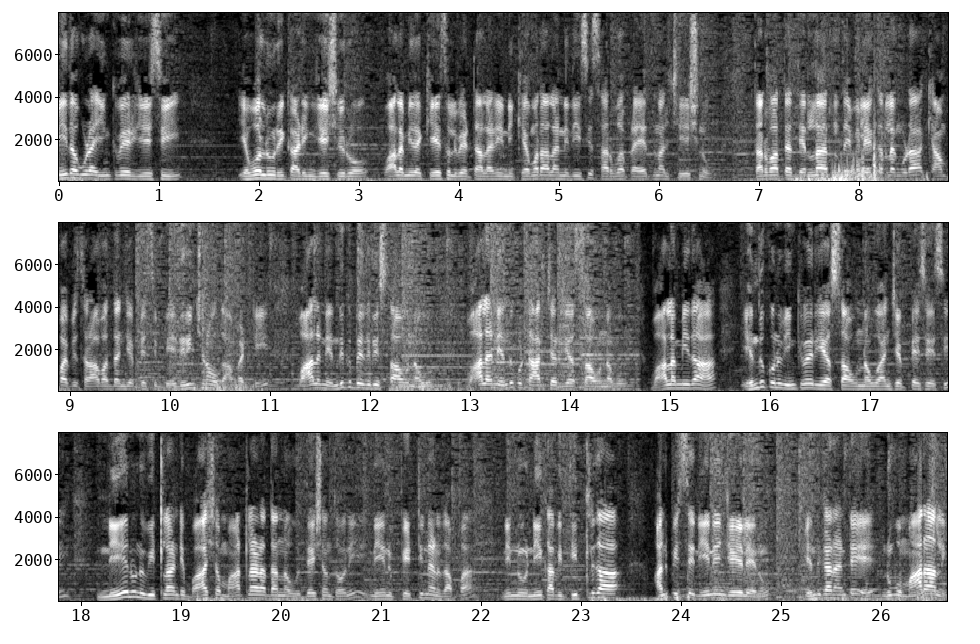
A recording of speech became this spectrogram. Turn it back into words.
మీద కూడా ఎంక్వైరీ చేసి ఎవరు రికార్డింగ్ చేసిరో వాళ్ళ మీద కేసులు పెట్టాలని నీ కెమెరాలన్నీ తీసి సర్వ ప్రయత్నాలు చేసినావు. తర్వాత తెల్లారితే విలేకరులను కూడా క్యాంప్ ఆఫీస్ రావద్దని చెప్పేసి బెదిరించినావు కాబట్టి వాళ్ళని ఎందుకు బెదిరిస్తా ఉన్నావు? వాళ్ళని ఎందుకు టార్చర్ చేస్తూ ఉన్నావు? వాళ్ళ మీద ఎందుకు నువ్వు ఎంక్వైరీ చేస్తూ ఉన్నావు అని చెప్పేసేసి నేను నువ్వు ఇట్లాంటి భాష మాట్లాడదన్న ఉద్దేశంతో నేను పెట్టినాను తప్ప నిన్ను నీకు అవి తిట్లుగా అనిపిస్తే నేనేం చేయలేను. ఎందుకనంటే నువ్వు మారాలి.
